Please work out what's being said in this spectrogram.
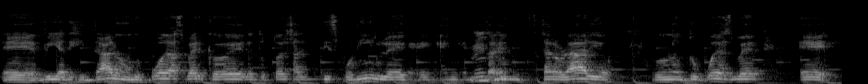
eh, vía digital, donde tú puedas ver que el doctor está disponible en, tal, horario, donde tú puedes ver eh,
